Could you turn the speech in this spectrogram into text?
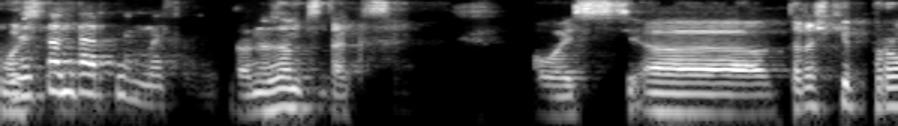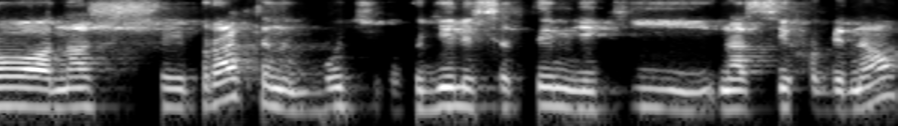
Ось. Нестандартне мислення. Да, називаємо це так. Ось е, трошки про наші проекти. Мабуть, поділюся тим, який нас всіх об'єднав.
